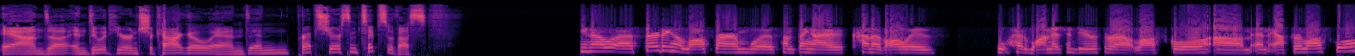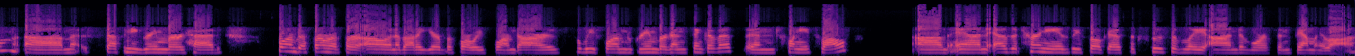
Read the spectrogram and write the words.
and uh, and do it here in Chicago and and perhaps share some tips with us? You know, uh, starting a law firm was something I kind of always had wanted to do throughout law school um, and after law school. Um, Stephanie Greenberg had formed a firm of her own about a year before we formed ours. We formed Greenberg and Sinkovitz in 2012. Um, and as attorneys, we focus exclusively on divorce and family law.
